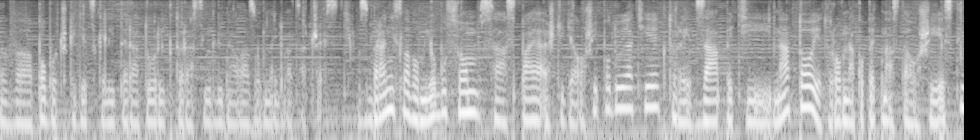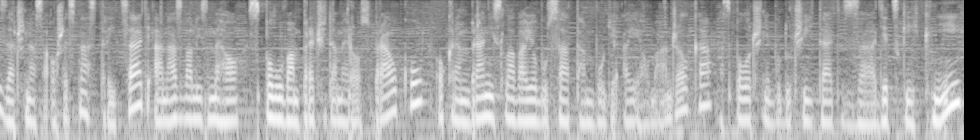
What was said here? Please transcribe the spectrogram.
v pobočke detskej literatúry, ktorá sídli na Lazovnej 26. S Branislavom Jobusom sa spája ešte ďalšie podujatie, ktoré je v zápätí na to, je to rovnako 15.6., začína sa o 16.30 a nazvali sme ho Spolu vám prečítame rozprávku. Okrem Branislava Jobusa tam bude aj jeho manželka a spoločne budú čítať z detských kníh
